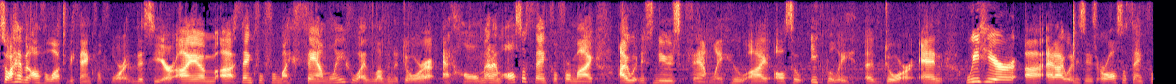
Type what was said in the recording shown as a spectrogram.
So I have an awful lot to be thankful for this year. I am uh, thankful for my family, who I love and adore at home, and I'm also thankful for my Eyewitness News family, who I also equally adore. And we here uh, at Eyewitness News are also thankful.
